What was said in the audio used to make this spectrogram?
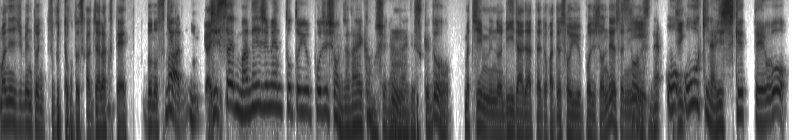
マネジメントにつくってことですか？じゃなくて、どのスキルまあ実際マネジメントというポジションじゃないかもしれないですけど、まあ、チームのリーダーであったりとかってそういうポジションで、それに。そうですね。大きな意思決定を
